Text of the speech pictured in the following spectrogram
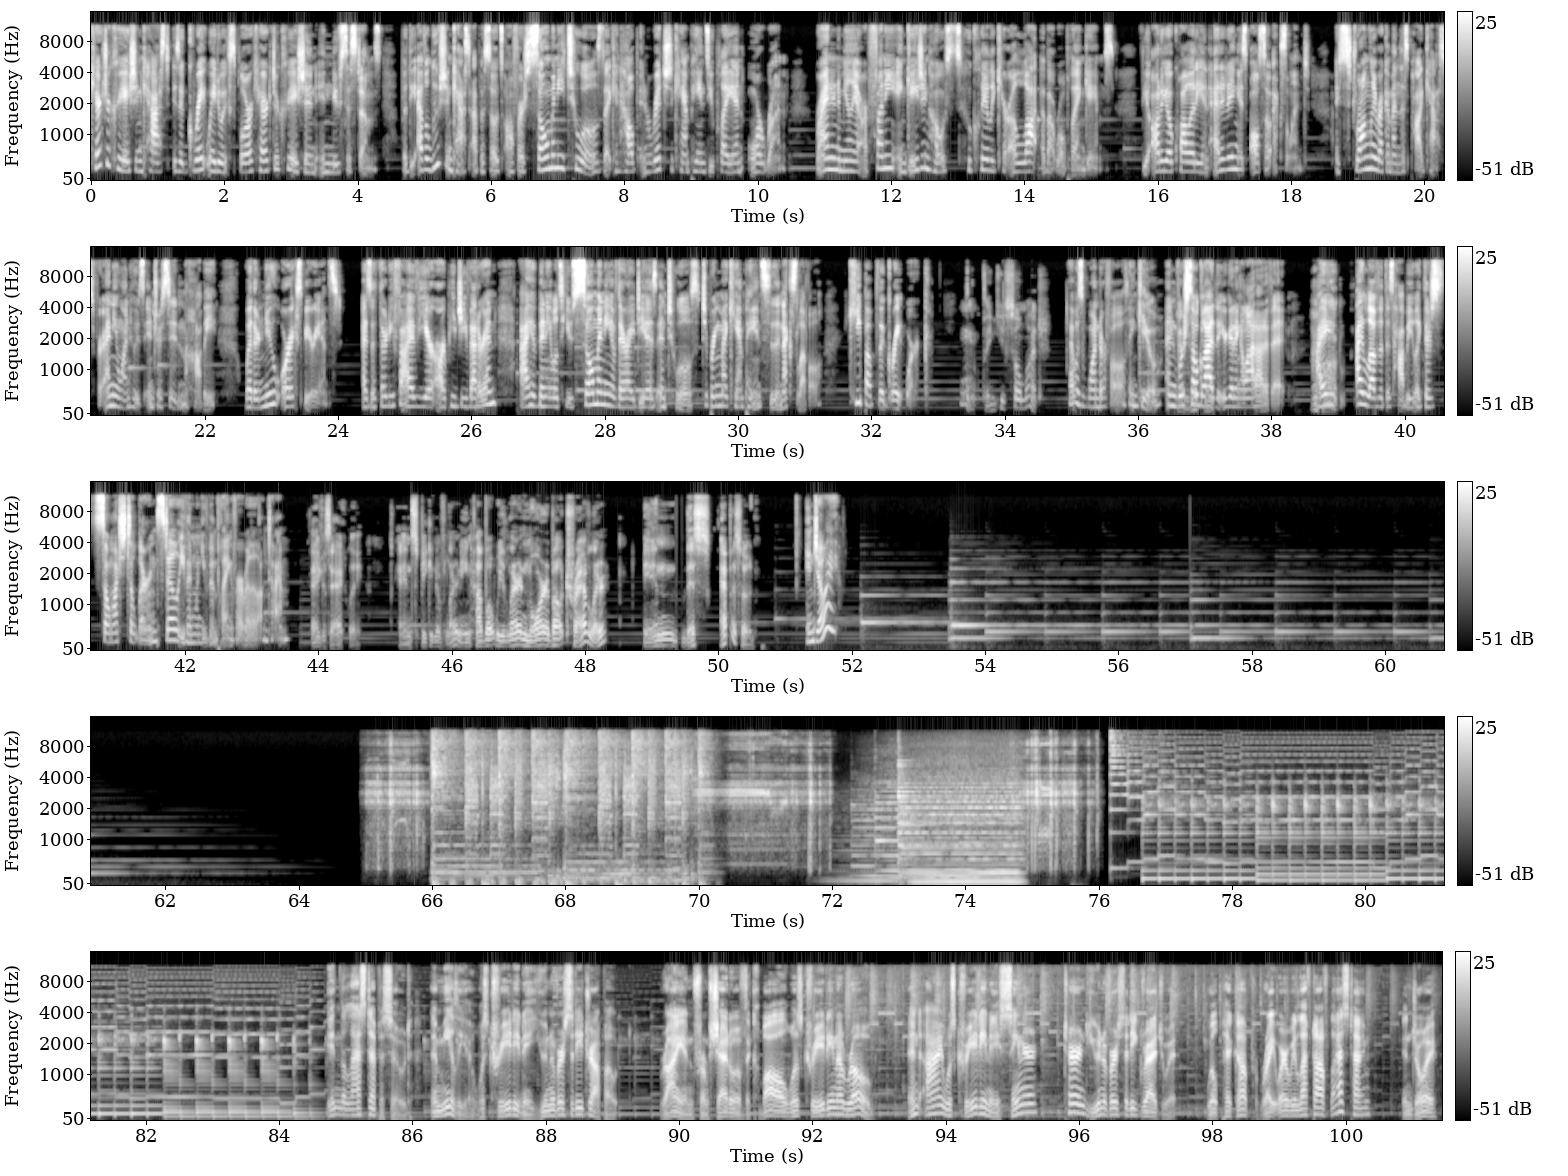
Character Creation Cast is a great way to explore character creation in new systems, but the Evolution Cast episodes offer so many tools that can help enrich the campaigns you play in or run. Ryan and Amelia are funny, engaging hosts who clearly care a lot about role playing games. The audio quality and editing is also excellent. I strongly recommend this podcast for anyone who is interested in the hobby, whether new or experienced. As a 35 year RPG veteran, I have been able to use so many of their ideas and tools to bring my campaigns to the next level. Keep up the great work. Thank you so much. That was wonderful. Thank you. And we're Yeah, so glad that you're getting a lot out of it. Uh-huh. I I love that this hobby like there's so much to learn still even when you've been playing for a really long time. Exactly. And speaking of learning, how about we learn more about Traveller in this episode? Enjoy. In the last episode, Amelia was creating a university dropout. Ryan from Shadow of the Cabal was creating a rogue, and I was creating a singer turned university graduate. We'll pick up right where we left off last time. Enjoy.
